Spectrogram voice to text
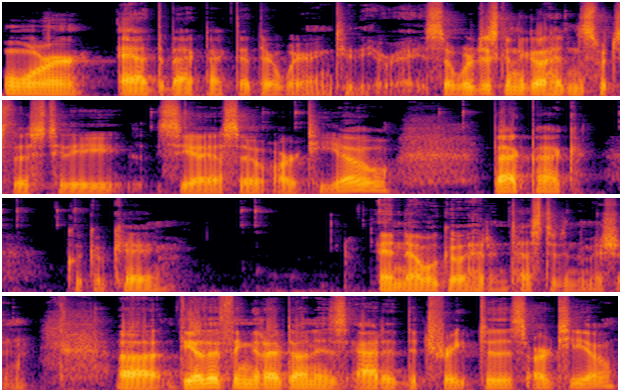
or add the backpack that they're wearing to the array. So we're just going to go ahead and switch this to the CISO RTO backpack. Click OK. And now we'll go ahead and test it in the mission. Uh, the other thing that I've done is added the trait to this RTO.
